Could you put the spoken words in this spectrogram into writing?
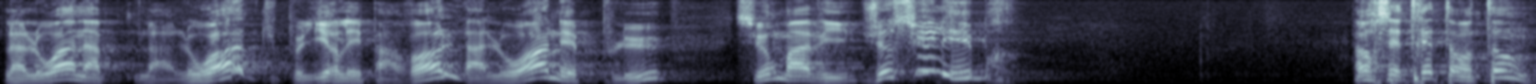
La loi, la loi, tu peux lire les paroles, la loi n'est plus sur ma vie. Je suis libre. Alors c'est très tentant.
